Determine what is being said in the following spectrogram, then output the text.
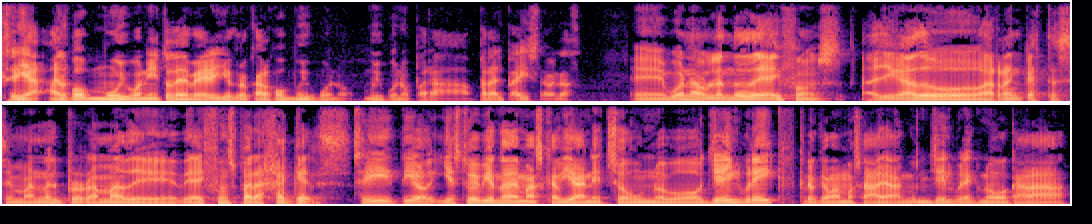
Sería algo muy bonito de ver y yo creo que algo muy bueno, muy bueno para, para el país la verdad. Eh, bueno, hablando de iPhones, ha llegado, arranca esta semana el programa de, iPhones para hackers. Sí, tío, y estuve viendo además que habían hecho un nuevo jailbreak, creo que vamos a un jailbreak nuevo cada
